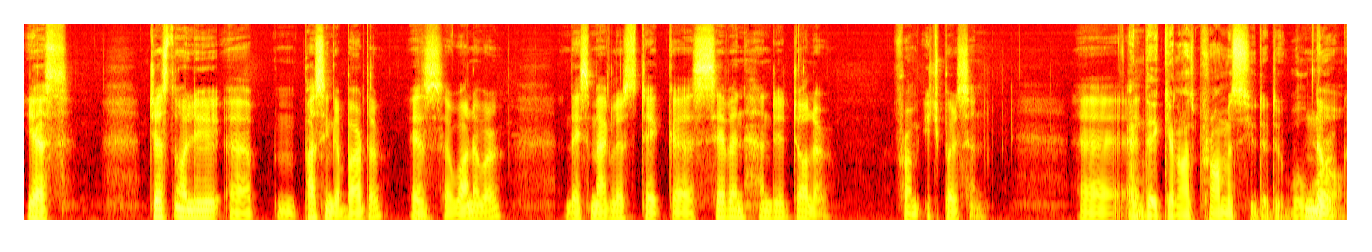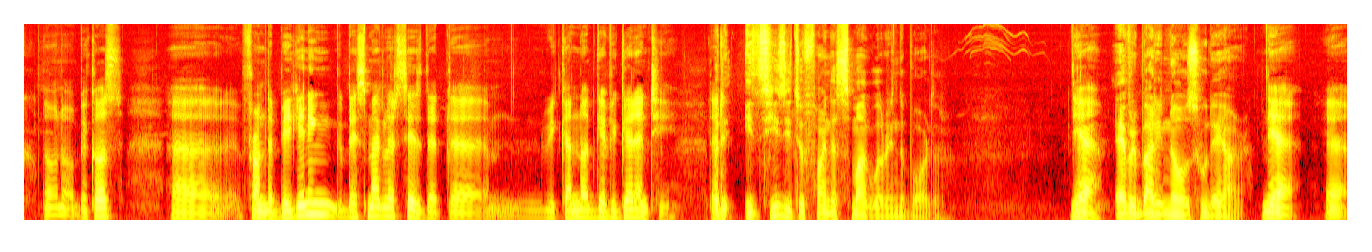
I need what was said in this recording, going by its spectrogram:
yes, just only uh, passing a border is uh, one hour. The smugglers take uh, seven hundred dollar from each person. Uh, And they cannot promise you that it will no, work. no, no, because uh, from the beginning, the smuggler says that we cannot give you guarantee. But it, it's easy to find a smuggler in the border. yeah, Everybody knows who they are. yeah, yeah.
